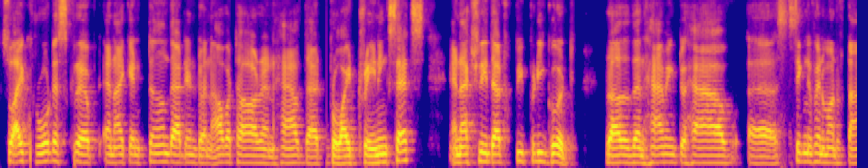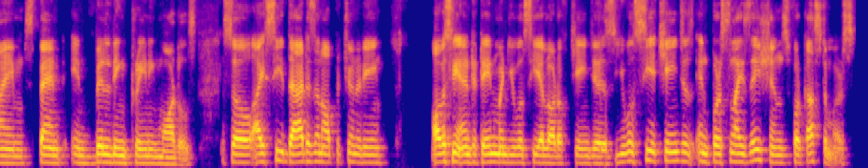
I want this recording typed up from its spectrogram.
So I wrote a script and I can turn that into an avatar and have that provide training sets. And actually, that would be pretty good rather than having to have a significant amount of time spent in building training models. So I see that as an opportunity. Obviously, entertainment, you will see a lot of changes. You will see changes in personalizations for customers.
